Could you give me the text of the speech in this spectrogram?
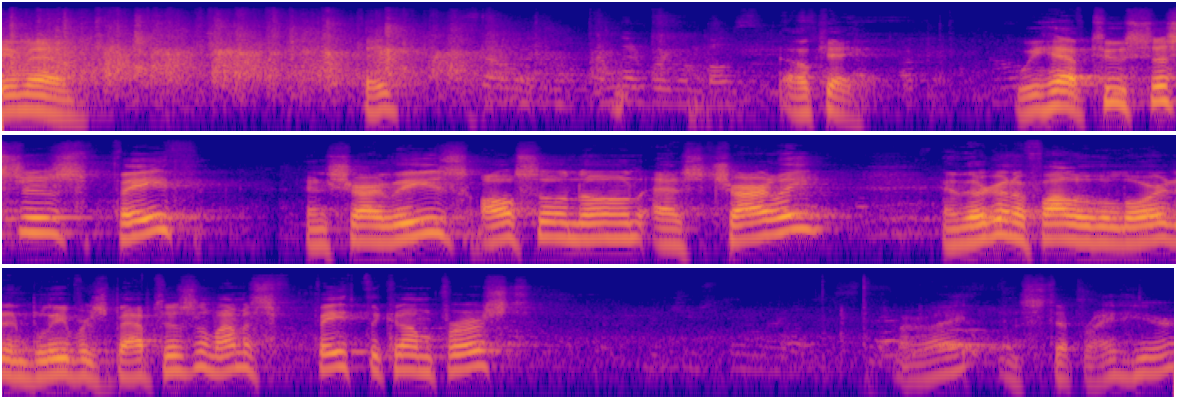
Amen. Faith? Okay. We have two sisters, Faith and Charlize, also known as Charlie, and they're going to follow the Lord in believers' baptism. I'm Faith to come first step right here.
